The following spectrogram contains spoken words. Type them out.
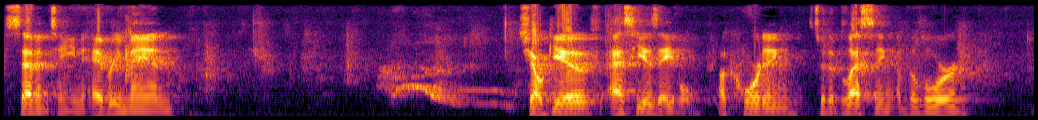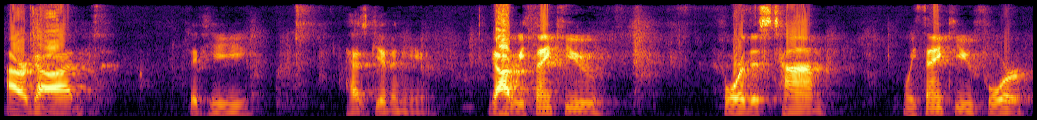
17. Every man shall give as he is able, according to the blessing of the Lord our God that he has given you. God, we thank you for this time. We thank you for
